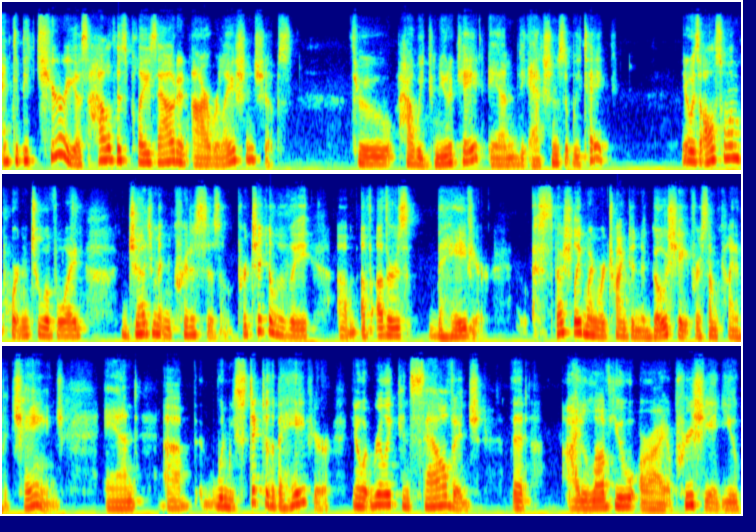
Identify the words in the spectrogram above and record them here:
and to be curious how this plays out in our relationships through how we communicate and the actions that we take. You know, it's also important to avoid judgment and criticism, particularly um, of others' behavior, especially when we're trying to negotiate for some kind of a change. And uh, when we stick to the behavior, you know, it really can salvage that I love you or I appreciate you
